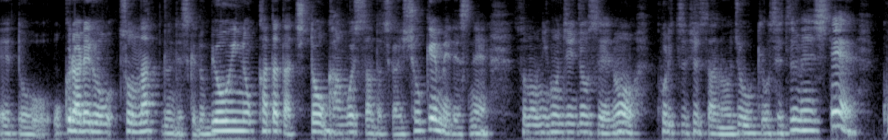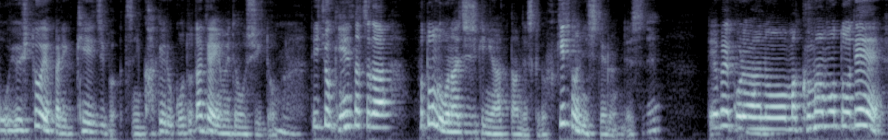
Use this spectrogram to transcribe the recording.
えーと、送られるそうなってるんですけど病院の方たちと看護師さんたちが一生懸命ですねその日本人女性の孤立出産の状況を説明してこういう人をやっぱり刑事罰にかけることだけはやめてほしいと。で一応検察がほとんど同じ時期にあったんですけど不起訴にしてるんですね。やっぱりこれはあの、まあ、熊本で、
